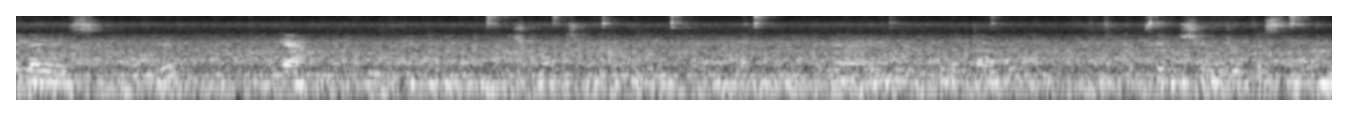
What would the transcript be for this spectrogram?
ఇలా వేసుకోండి గ్యాప్ ఫినిషింగ్ చూపిస్తాను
